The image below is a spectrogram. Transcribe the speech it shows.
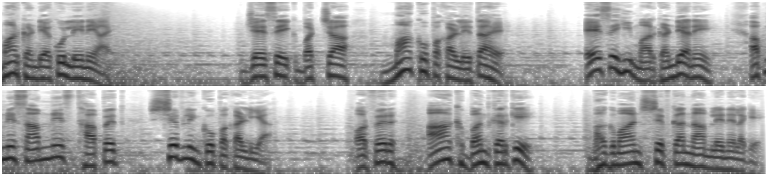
मारकंडिया को लेने आए। जैसे एक बच्चा माँ को पकड़ लेता है, ऐसे ही मार्कंड्या ने अपने सामने स्थापित शिवलिंग को पकड़ लिया और फिर आँख बंद करके भगवान शिव का नाम लेने लगे।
